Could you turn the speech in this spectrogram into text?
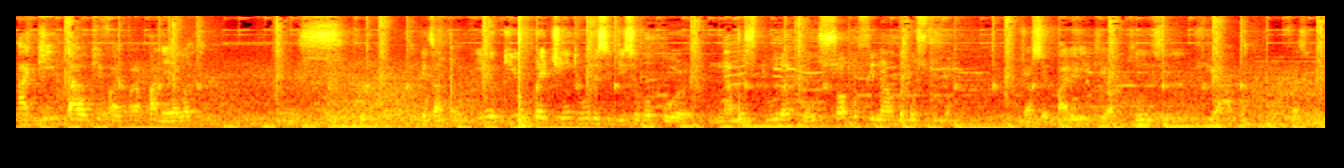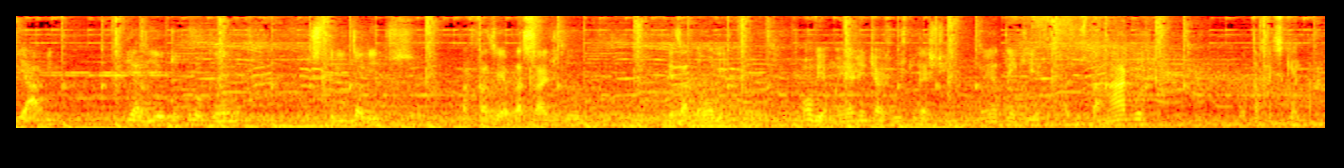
Aqui tá o que vai para a panela, pesadão. E aqui o pretinho que eu vou decidir se eu vou pôr na mostura ou só no final da mostura. Já separei aqui ó 15 litros de água, vou fazer um biab. E ali eu tô colocando os 30 litros para fazer a abraçagem do pesadão ali. Vamos ver, amanhã a gente ajusta o restinho. Amanhã tem que ajustar a água, botar para esquentar.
